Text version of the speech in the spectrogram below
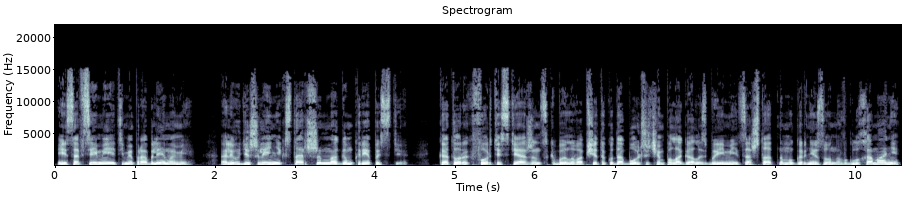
И со всеми этими проблемами люди шли не к старшим магам крепости, которых в форте Стяженск было вообще-то куда больше, чем полагалось бы иметь за штатному гарнизону в глухомане,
